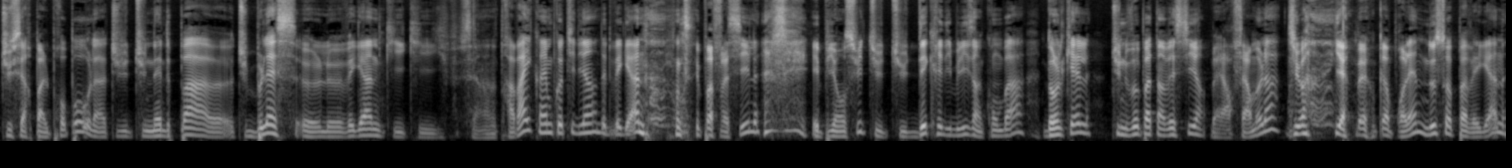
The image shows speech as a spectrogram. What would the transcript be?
tu sers pas le propos là. Tu, tu n'aides pas, tu blesses le vegan qui qui c'est un travail quand même quotidien d'être vegan donc c'est pas facile. Et puis ensuite tu tu crédibilise un combat dans lequel tu ne veux pas t'investir, ben alors ferme-la, tu vois, il n'y a ben aucun problème, ne sois pas vegan,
